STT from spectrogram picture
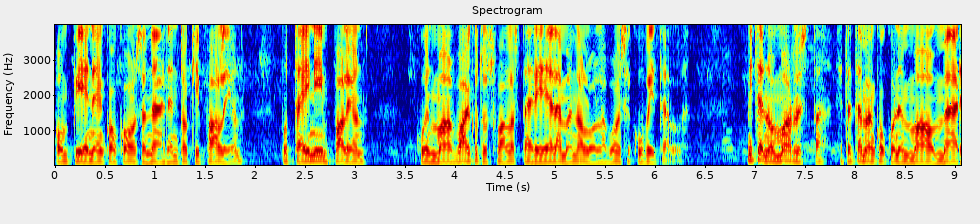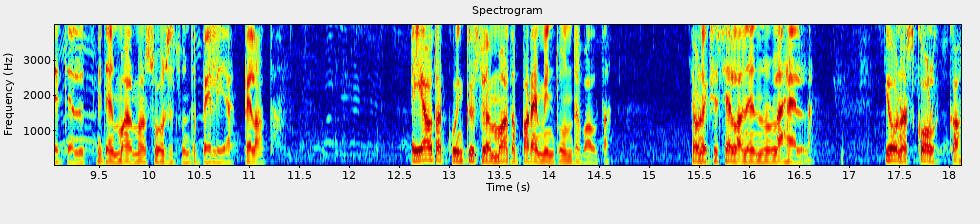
on pieneen kokoonsa nähden toki paljon, mutta ei niin paljon kuin maan vaikutusvallasta eri elämänalueilla voisi kuvitella. Miten on mahdollista, että tämän kokoinen maa on määritellyt, miten maailman suositunta peliä pelataan? Ei auta kuin kysyä maata paremmin tuntevalta. Ja onneksi sellainen on lähellä. Joonas Kolkka,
